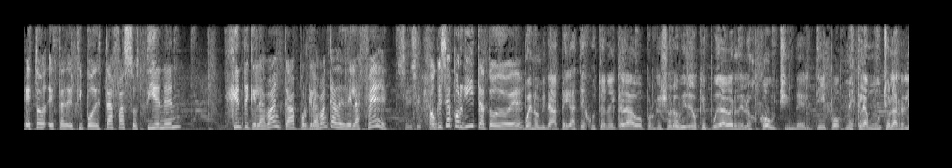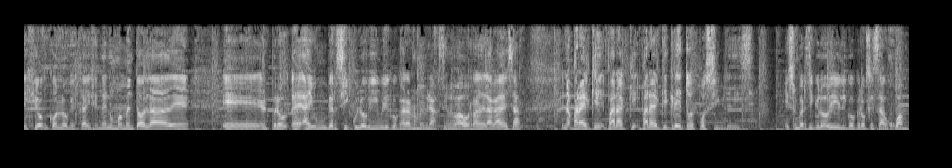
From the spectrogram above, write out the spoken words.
estos, este tipo de estafas sostienen gente que las banca, porque las banca desde la fe. Sí, sí. Aunque sea por guita todo, ¿eh? Bueno, mirá, pegaste justo en el clavo, porque yo los videos que pude ver de los coaching del tipo mezclan mucho la religión con lo que está diciendo. En un momento hablaba de. eh, el pro- eh, hay un versículo bíblico que ahora no me mirá, se me va a borrar de la cabeza. No, para, el que, para, que, para el que cree todo es posible, dice. Es un versículo bíblico, creo que es San Juan.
